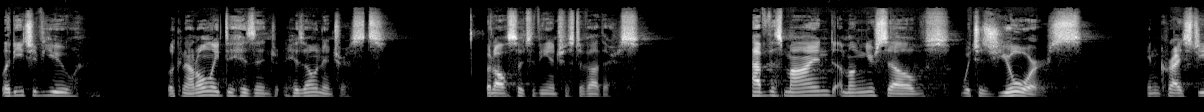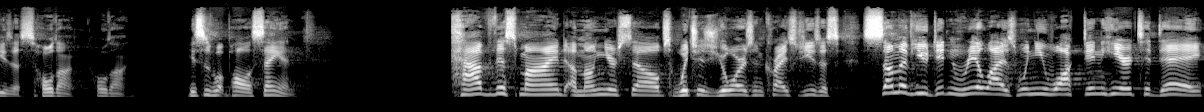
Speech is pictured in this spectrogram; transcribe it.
Let each of you look not only to his, his own interests, but also to the interest of others. Have this mind among yourselves, which is yours in Christ Jesus. Hold on, hold on. This is what Paul is saying. Have this mind among yourselves, which is yours in Christ Jesus. Some of you didn't realize when you walked in here today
